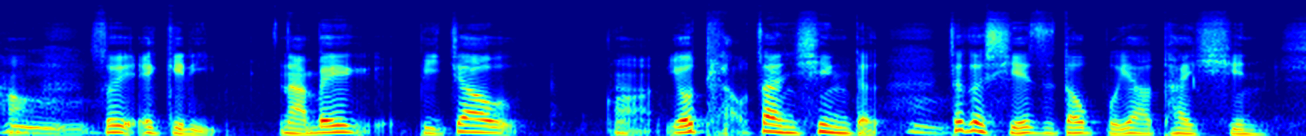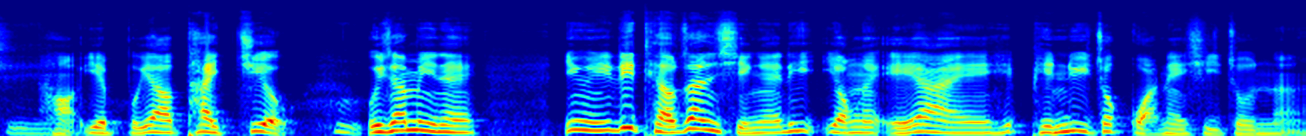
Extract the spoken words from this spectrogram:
吼，所以会给你，若要比较啊有挑战性的，这个鞋子都不要太新，好，也不要太旧。为什么呢？因为你挑战型的，你用的鞋啊频率足悬的时阵呢，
